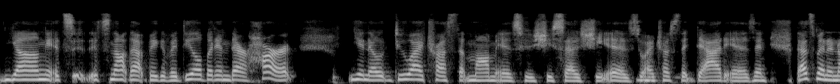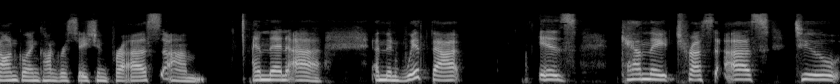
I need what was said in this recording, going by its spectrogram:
young. It's, it's not that big of a deal. But in their heart, you know, do I trust that mom is who she says she is? Do mm. I trust that dad is? And that's been an ongoing conversation for us. Um, and then, uh, and then with that is, can they trust us to,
